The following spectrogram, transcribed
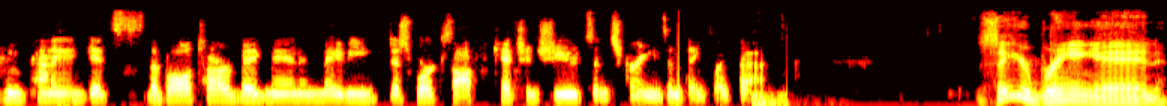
who kind of gets the ball to our big man and maybe just works off catch and shoots and screens and things like that. say you're bringing in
